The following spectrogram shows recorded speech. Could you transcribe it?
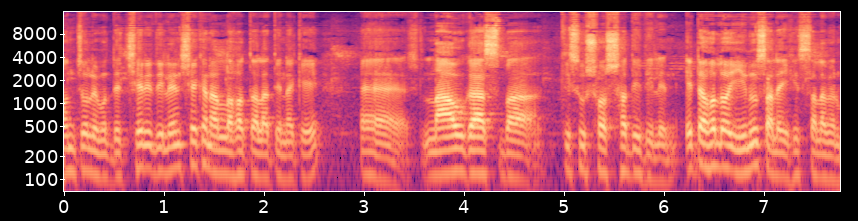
অঞ্চলের মধ্যে ছেড়ে দিলেন। সেখানে আল্লাহ তালা তিনাকে লাউ গাছ বা কিছু শস্যাদি দিলেন। এটা হলো ইউনুস আলাইহিসালামের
